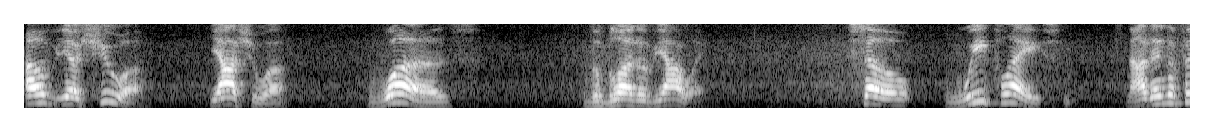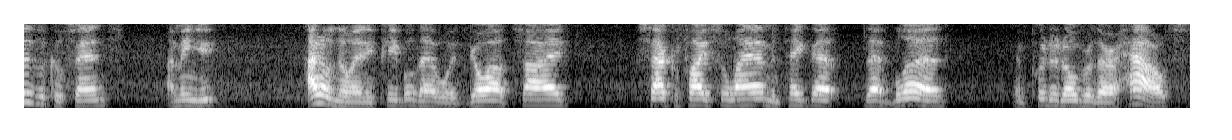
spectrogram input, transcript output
of Yeshua, Yahshua, was the blood of Yahweh. So we place not in the physical sense. I mean, you. I don't know any people that would go outside, sacrifice a lamb, and take that that blood and put it over their house.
